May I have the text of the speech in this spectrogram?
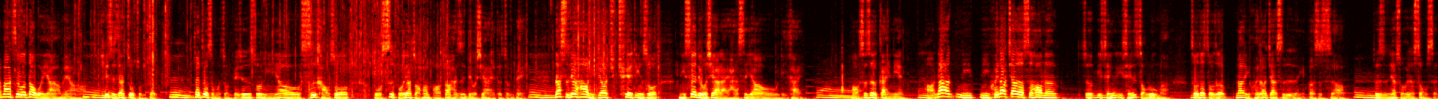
八之后到尾牙有没有？嗯，其实在做准备。嗯，在做什么准备？就是说你要思考说，我是否要转换跑道，还是留下来的准备。嗯，那十六号你就要去确定说，你是要留下来还是要离开。嗯，哦，是这个概念。好，那你你回到家的时候呢？就以前以前是走路嘛，走着走着，那你回到家是不是等于二十四号？嗯，就是人家所谓的送神。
